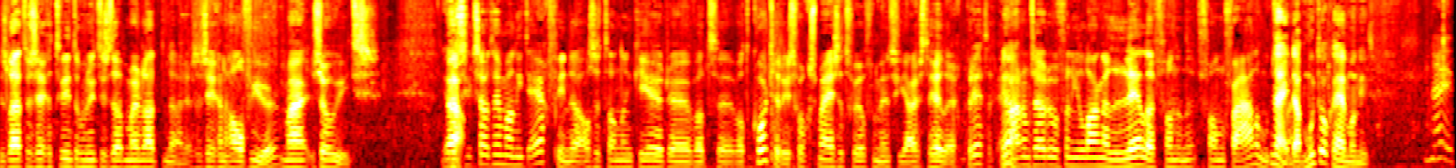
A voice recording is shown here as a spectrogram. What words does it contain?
Dus laten we zeggen 20 minuten is dat, maar laten nou, laten we zeggen een half uur, maar zoiets. Ja. Dus ik zou het helemaal niet erg vinden als het dan een keer eh, wat, eh, wat korter is. Volgens mij is het voor heel veel mensen juist heel erg prettig. En Ja. waarom zouden we van die lange lellen van, van verhalen moeten Nee, dat moet ook helemaal niet. nee.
